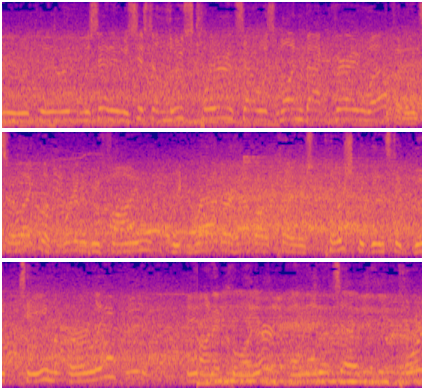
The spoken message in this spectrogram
No, I agree. agree, With you said it was just a loose clearance that was won back very well. They're like, look, we're going to be fine. We'd rather have our players pushed against a good team early on a corner, and then it's a poor.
